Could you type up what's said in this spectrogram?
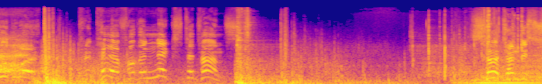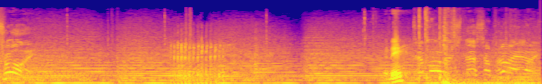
Good work. Prepare for the next advance. Search and destroy. Ready? Demolish their supply line.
